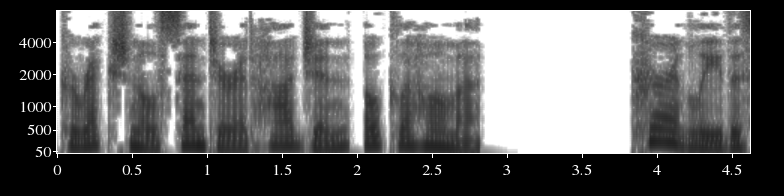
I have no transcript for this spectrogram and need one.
Correctional Center at Hodgen, Oklahoma. Currently the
